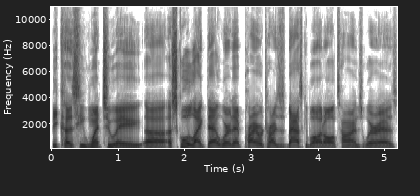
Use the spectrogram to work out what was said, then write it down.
because he went to a uh, a school like that where that prioritizes basketball at all times. Whereas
